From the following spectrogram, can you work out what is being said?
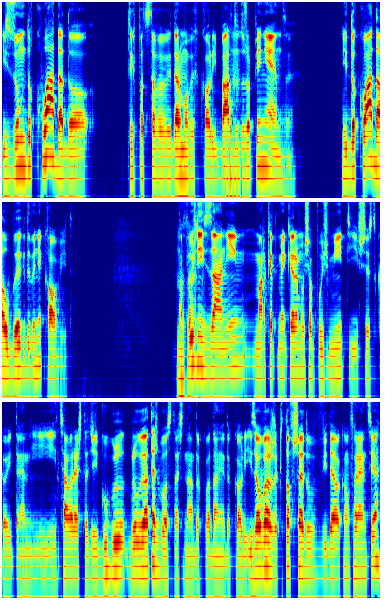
I Zoom dokłada do tych podstawowych darmowych coli bardzo Mhm. dużo pieniędzy. I dokładałby, gdyby nie COVID. A No tak. później za nim market maker musiał pójść Meet i wszystko i ten i cała reszta. Gdzieś Google, Google też było stać na dokładanie do coli. I zauważ, że kto wszedł w wideokonferencję?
